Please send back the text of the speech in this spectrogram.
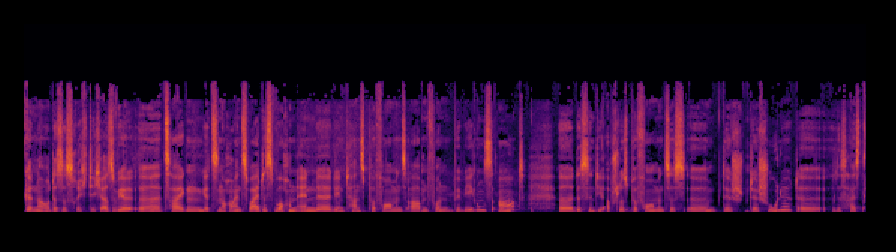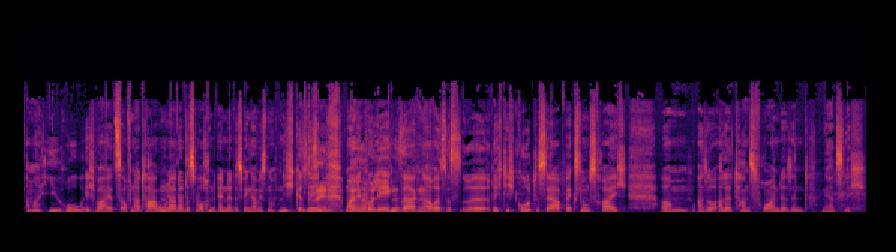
Genau, das ist richtig. Also wir äh, zeigen jetzt noch ein zweites Wochenende, den Tanzperformance-Abend von Bewegungsart. Äh, das sind die Abschlussperformances äh, der, der Schule. Äh, das heißt Amahiro. Ich war jetzt auf einer Tagung leider das Wochenende, deswegen habe ich es noch nicht gesehen. Sehen. Meine Aha. Kollegen sagen aber, es ist richtig gut, es ist sehr abwechslungsreich. Ähm, also alle Tanzfreunde sind herzlich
